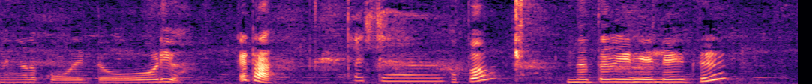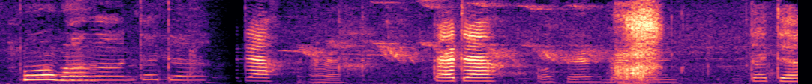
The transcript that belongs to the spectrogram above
നിങ്ങൾ പോയിട്ട് ഓടി വാ. കേട്ടാ? അപ്പം ഇന്നത്തെ വീഡിയോയിലേക്ക് പോവാം. ടാറ്റാ. Okay tata.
